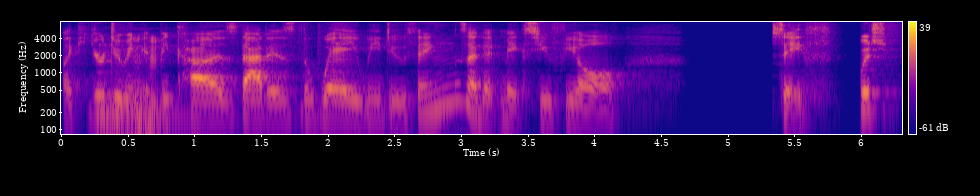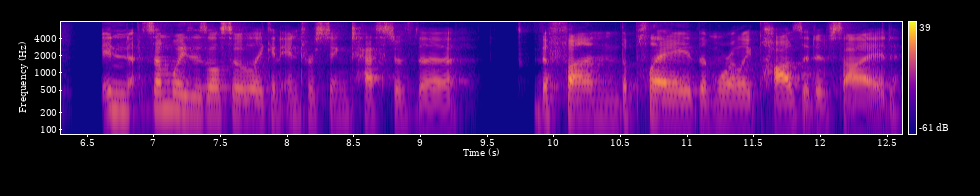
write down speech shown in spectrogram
like you're doing it Mhm. because that is the way we do things and it makes you feel safe which in some ways is also like an interesting test of the the fun the play the more like positive side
